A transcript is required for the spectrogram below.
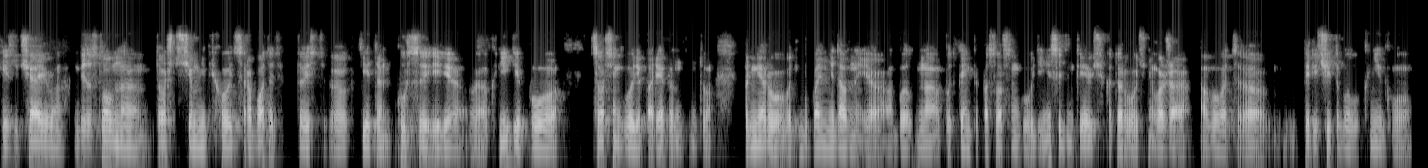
изучаю, безусловно, то, с чем мне приходится работать, то есть э, какие-то курсы или э, книги по сорсингу или по рекрутингу. К примеру, вот буквально недавно я был на буткемпе по сорсингу у Дениса Динкевича, которого очень уважаю. Вот, перечитывал книгу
